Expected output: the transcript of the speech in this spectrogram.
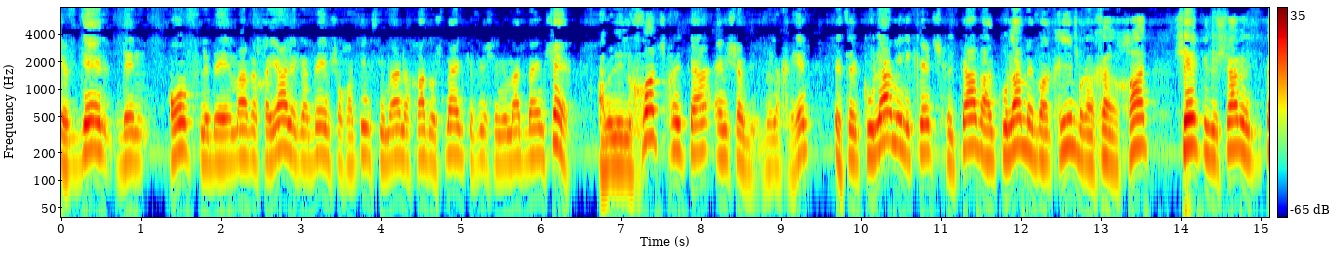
הבדל בין עוף לבהמה וחיה לגבי אם שוחטים סימן אחד או שניים כפי שנלמד בהמשך, אבל הלכות שחיטה הם שווים, ולכן אצל כולם היא נקראת שחיטה ועל כולם מברכים ברכה אחת שקידשנו את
